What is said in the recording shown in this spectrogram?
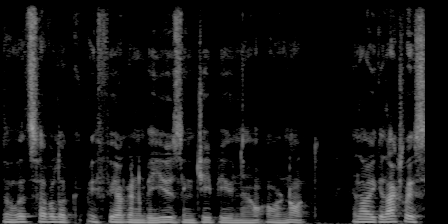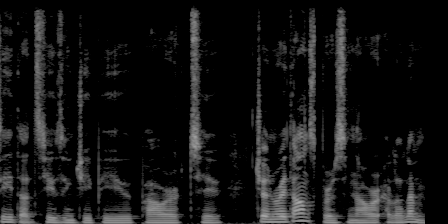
So let's have a look if we are going to be using GPU now or not. And now you can actually see that's using GPU power to generate answers in our LLM.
